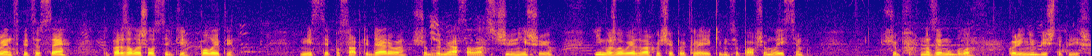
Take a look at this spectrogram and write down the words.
Принципі, це все. Тепер залишилось тільки полити місце посадки дерева, щоб земля стала щільнішою. І, можливо, я зверху ще прикрию якимось опавшим листям, щоб на зиму було корінню більш тепліше.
